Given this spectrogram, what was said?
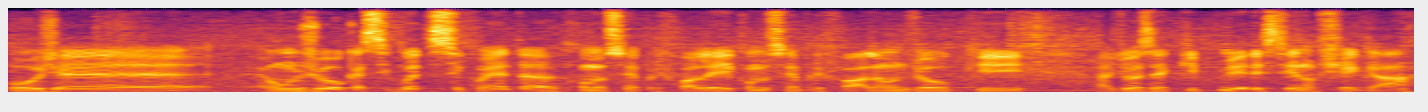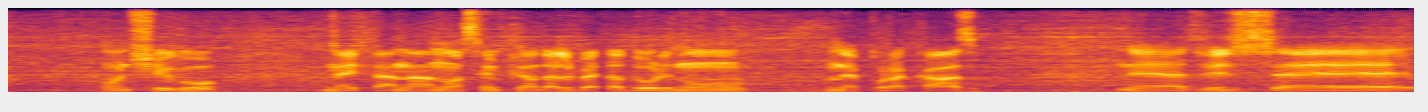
Hoje é, é um jogo que é 50-50, como eu sempre falei, como eu sempre falo, é um jogo que as duas equipes mereceram chegar onde chegou, né, e está numa semifinal da Libertadores, não, não é por acaso. Né, às vezes é,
